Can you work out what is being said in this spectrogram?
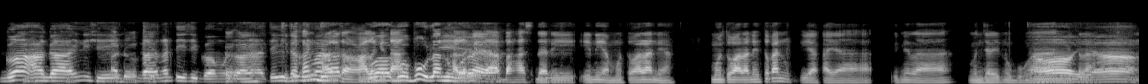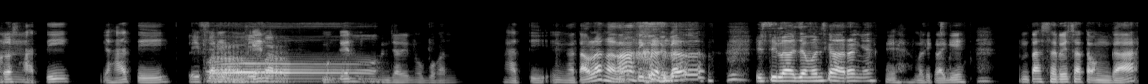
Gua agak ini sih, Aduh, kita- ngerti sih gua mutual Eh, hati kita itu kan dua, Kalau dua, kita- dua bulan Iya. Kalau kita bahas dari ini ya mutualan ya. Mutualan itu kan ya kayak inilah menjalin hubungan Oh gitu lah. iya. Terus hati ya hati Liver, Jadi mungkin- liver. mungkin menjalin hubungan hati. Eh, nggak tahu lah nggak Ah, ngerti gue juga. Istilah zaman sekarang ya. ya balik lagi. Entah serius atau enggak,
